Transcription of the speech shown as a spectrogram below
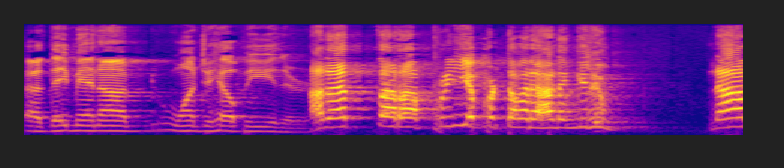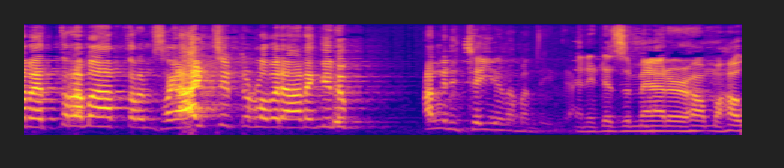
uh, they may not want to help you either. അതെത്ര പ്രിയപ്പെട്ടവരാണെങ്കിലും നാം എത്രമാത്രം സഹായിച്ചിട്ടുള്ളവരാണെങ്കിലും അങ്ങനെ ചെയ്യണമെന്നില്ല And it doesn't matter how, how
